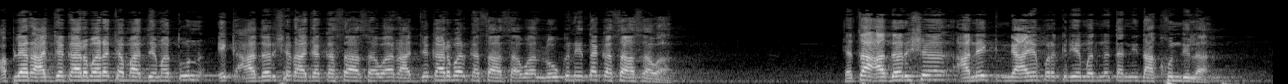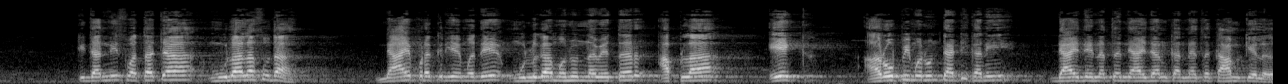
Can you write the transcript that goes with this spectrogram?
आपल्या राज्यकारभाराच्या माध्यमातून एक आदर्श राजा कसा असावा राज्यकारभार कसा असावा लोकनेता कसा असावा ह्याचा आदर्श अनेक न्याय प्रक्रियेमधनं त्यांनी दाखवून दिला. की ज्यांनी स्वतःच्या मुलाला सुद्धा न्याय प्रक्रियेमध्ये मुलगा म्हणून नव्हे तर आपला एक आरोपी म्हणून त्या ठिकाणी न्याय देण्याचं न्यायदान करण्याचं काम केलं.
